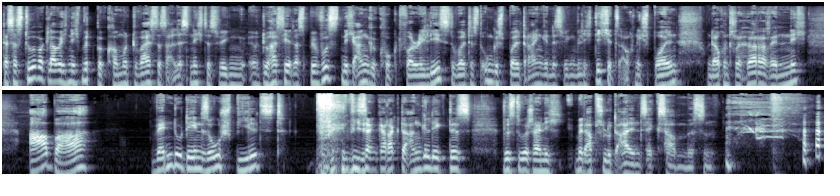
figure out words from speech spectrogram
Das hast du aber, glaube ich, nicht mitbekommen und du weißt das alles nicht. Deswegen, äh, du hast dir das bewusst nicht angeguckt vor Release. Du wolltest ungespoilt reingehen, deswegen will ich dich jetzt auch nicht spoilen und auch unsere Hörerinnen nicht. Aber wenn du den so spielst, wie sein Charakter angelegt ist, wirst du wahrscheinlich mit absolut allen Sex haben müssen.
